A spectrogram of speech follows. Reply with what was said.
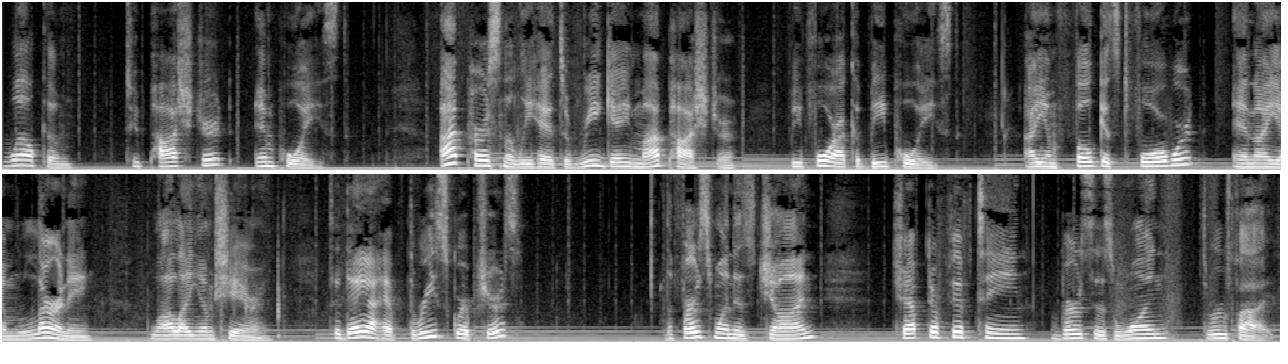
Welcome to Postured and Poised. I personally had to regain my posture before I could be poised. I am focused forward and I am learning while I am sharing. Today I have three scriptures. The first one is John chapter 15, verses 1 through 5.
